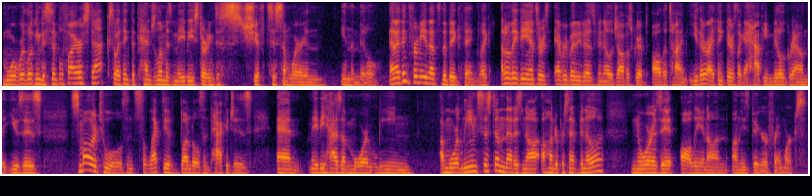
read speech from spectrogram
more we're looking to simplify our stack. So I think the pendulum is maybe starting to shift to somewhere in in the middle. And I think for me that's the big thing. Like I don't think the answer is everybody does vanilla JavaScript all the time either. I think there's like a happy middle ground that uses smaller tools and selective bundles and packages and maybe has a more lean a more lean system that is not 100% vanilla nor is it all in on on these bigger frameworks.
